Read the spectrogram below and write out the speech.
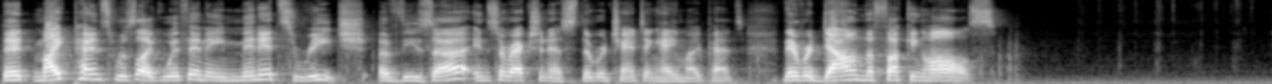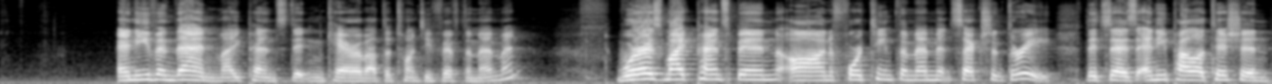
that Mike Pence was like within a minute's reach of these uh, insurrectionists that were chanting, Hang Mike Pence. They were down the fucking halls. And even then, Mike Pence didn't care about the 25th Amendment. Whereas Mike Pence been on 14th Amendment Section 3 that says any politician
